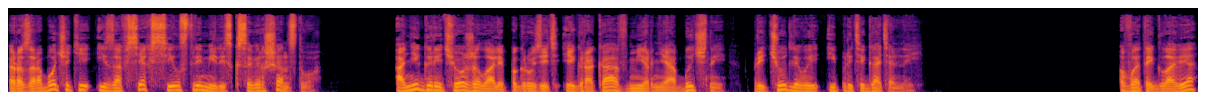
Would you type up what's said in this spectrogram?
разработчики изо всех сил стремились к совершенству. Они горячо желали погрузить игрока в мир необычный, причудливый и притягательный. В этой главе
